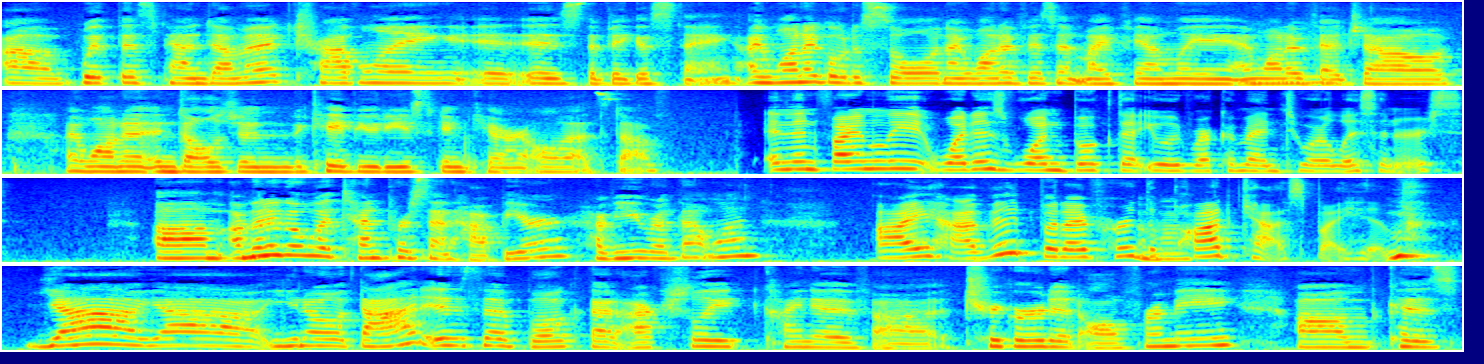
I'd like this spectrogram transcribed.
uh, with this pandemic, traveling is, the biggest thing. I want to go to Seoul and I want to visit my family. I want to mm-hmm. veg out. I want to indulge in the K beauty, skincare, all that stuff. And then finally, what is one book that you would recommend to our listeners? Um, I'm gonna go with 10% Happier. Have you read that one? I haven't, but I've heard uh-huh. the podcast by him. Yeah, yeah. You know, that is the book that actually kind of uh, triggered it all for me. Because um,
